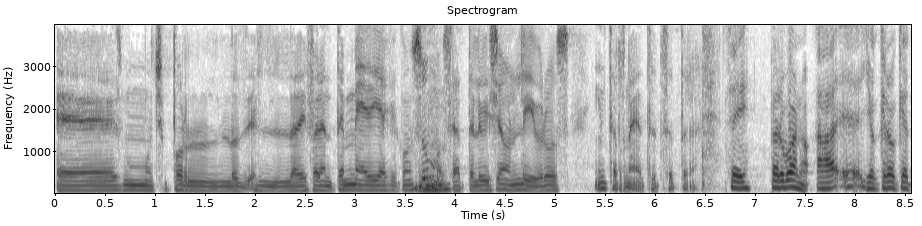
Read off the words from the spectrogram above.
eh, es mucho por los- la diferente media que consumo, o sea, televisión, libros, internet, etcétera. Sí, pero bueno, ah, eh, yo creo que, eh,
